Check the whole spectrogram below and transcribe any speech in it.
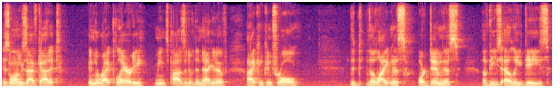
As long as I've got it in the right polarity, means positive to negative, I can control the, the lightness or dimness of these LEDs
